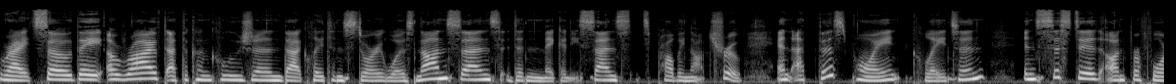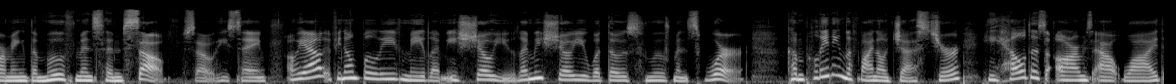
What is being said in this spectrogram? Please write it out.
Right. So they arrived at the conclusion that Clayton's story was nonsense. It didn't make any sense. It's probably not true. And at this point, Clayton insisted on performing the movements himself. So he's saying, Oh, yeah, if you don't believe me, let me show you. Let me show you what those movements were. Completing the final gesture, he held his arms out wide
